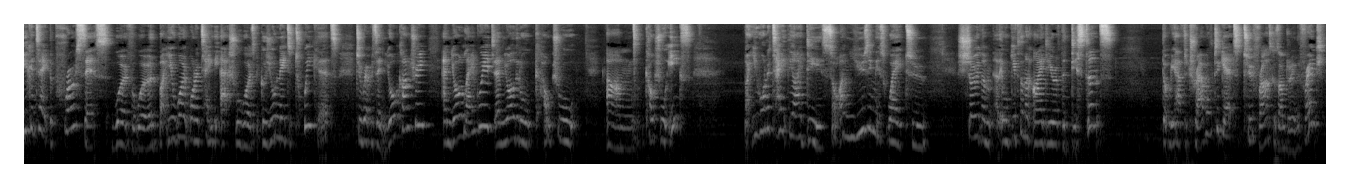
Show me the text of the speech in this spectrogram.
you can take the process word for word, but you won't want to take the actual words because you'll need to tweak it to represent your country and your language and your little cultural um, cultural eeks. But you want to take the ideas. So I'm using this way to show them. It will give them an idea of the distance that we have to travel to get to France because I'm doing the French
